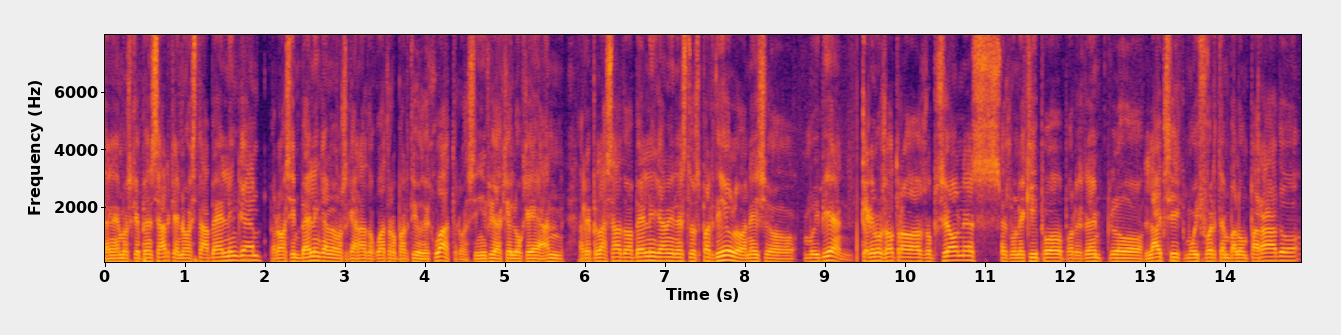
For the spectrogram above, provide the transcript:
Tenemos que pensar que no está Bellingham, pero sin Bellingham hemos ganado cuatro partidos de cuatro. Significa que lo que han reemplazado a Bellingham en estos partidos lo han hecho muy bien. Tenemos otras opciones. Es un equipo, por ejemplo, Leipzig muy fuerte en balón parado.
